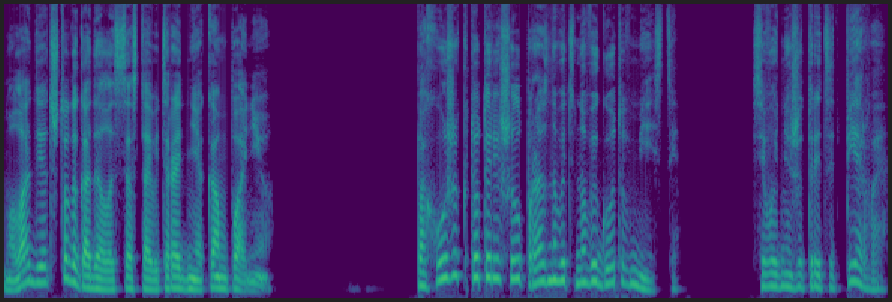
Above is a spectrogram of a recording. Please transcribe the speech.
«Молодец, что догадалась составить родне компанию». Похоже, кто-то решил праздновать Новый год вместе. Сегодня же 31-е.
